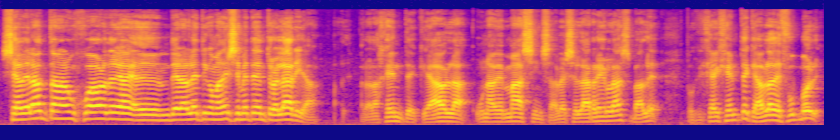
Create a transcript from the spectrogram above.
se adelantan a un jugador eh, del Atlético Madrid y se mete dentro del área. Para la gente que habla una vez más sin saberse las reglas, ¿vale? Porque es que hay gente que habla de fútbol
